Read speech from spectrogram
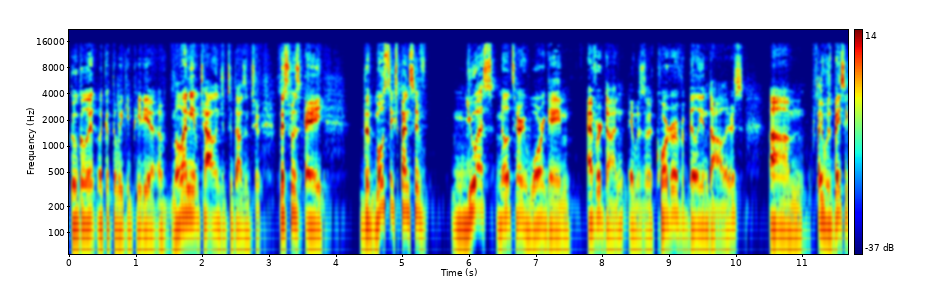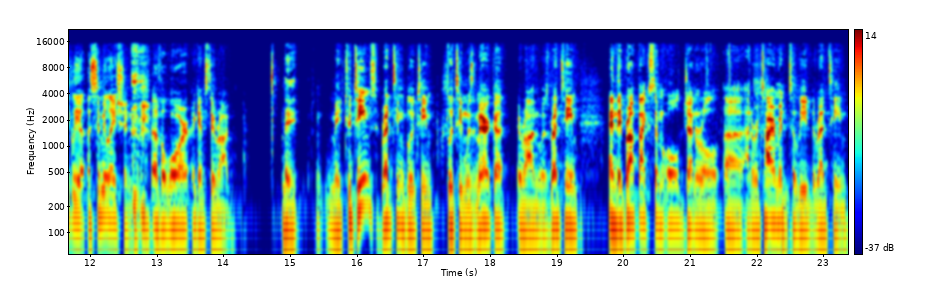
Google it, look at the Wikipedia of Millennium Challenge in 2002. This was a the most expensive U.S. military war game ever done. It was a quarter of a billion dollars. Um, it was basically a, simulation of a war against Iran. They made two teams: red team, blue team. Blue team was America. Iran was red team and they brought back some old general uh, out of retirement to lead the red team.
